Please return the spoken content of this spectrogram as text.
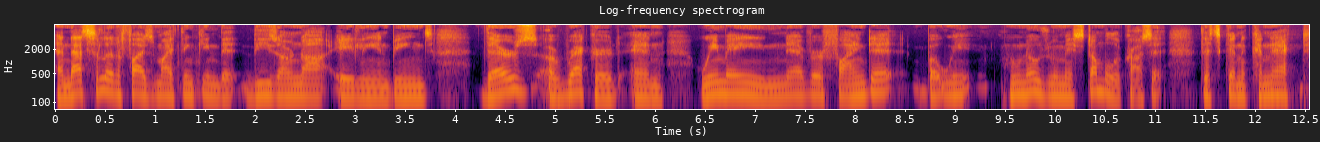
and that solidifies my thinking that these are not alien beings. There's a record, and we may never find it, but we who knows we may stumble across it that's going to connect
